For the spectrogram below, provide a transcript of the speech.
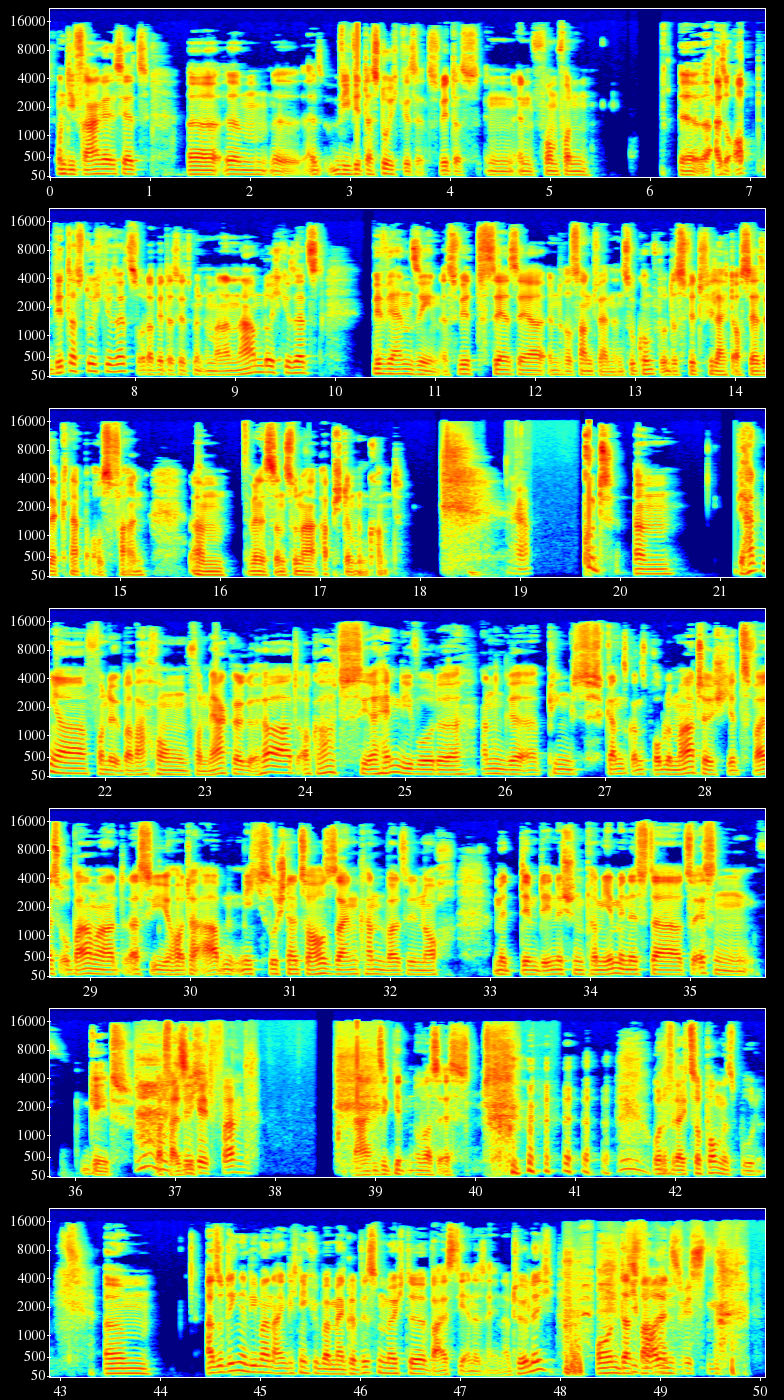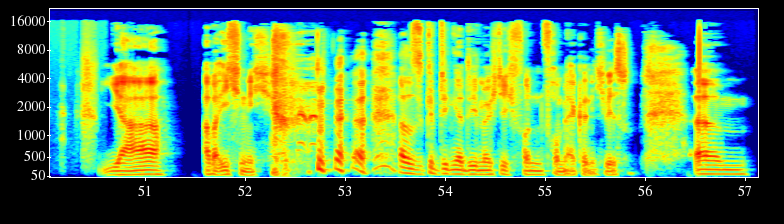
Und die Frage ist jetzt, äh, ähm, äh, also wie wird das durchgesetzt? Wird das in, in Form von, äh, also ob wird das durchgesetzt oder wird das jetzt mit einem anderen Namen durchgesetzt? Wir werden sehen. Es wird sehr, sehr interessant werden in Zukunft und es wird vielleicht auch sehr, sehr knapp ausfallen, ähm, wenn es dann zu einer Abstimmung kommt. Ja. Gut, ähm, wir hatten ja von der Überwachung von Merkel gehört, oh Gott, ihr Handy wurde angepinkt, ganz, ganz problematisch. Jetzt weiß Obama, dass sie heute Abend nicht so schnell zu Hause sein kann, weil sie noch mit dem dänischen Premierminister zu essen geht. Was weiß sie ich. geht fremd. Nein, sie geht nur was essen. Oder vielleicht zur Pommesbude. Ähm, also Dinge, die man eigentlich nicht über Merkel wissen möchte, weiß die NSA natürlich. Und das die war ein, wissen. ja, aber ich nicht. also es gibt Dinge, die möchte ich von Frau Merkel nicht wissen. Ähm,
